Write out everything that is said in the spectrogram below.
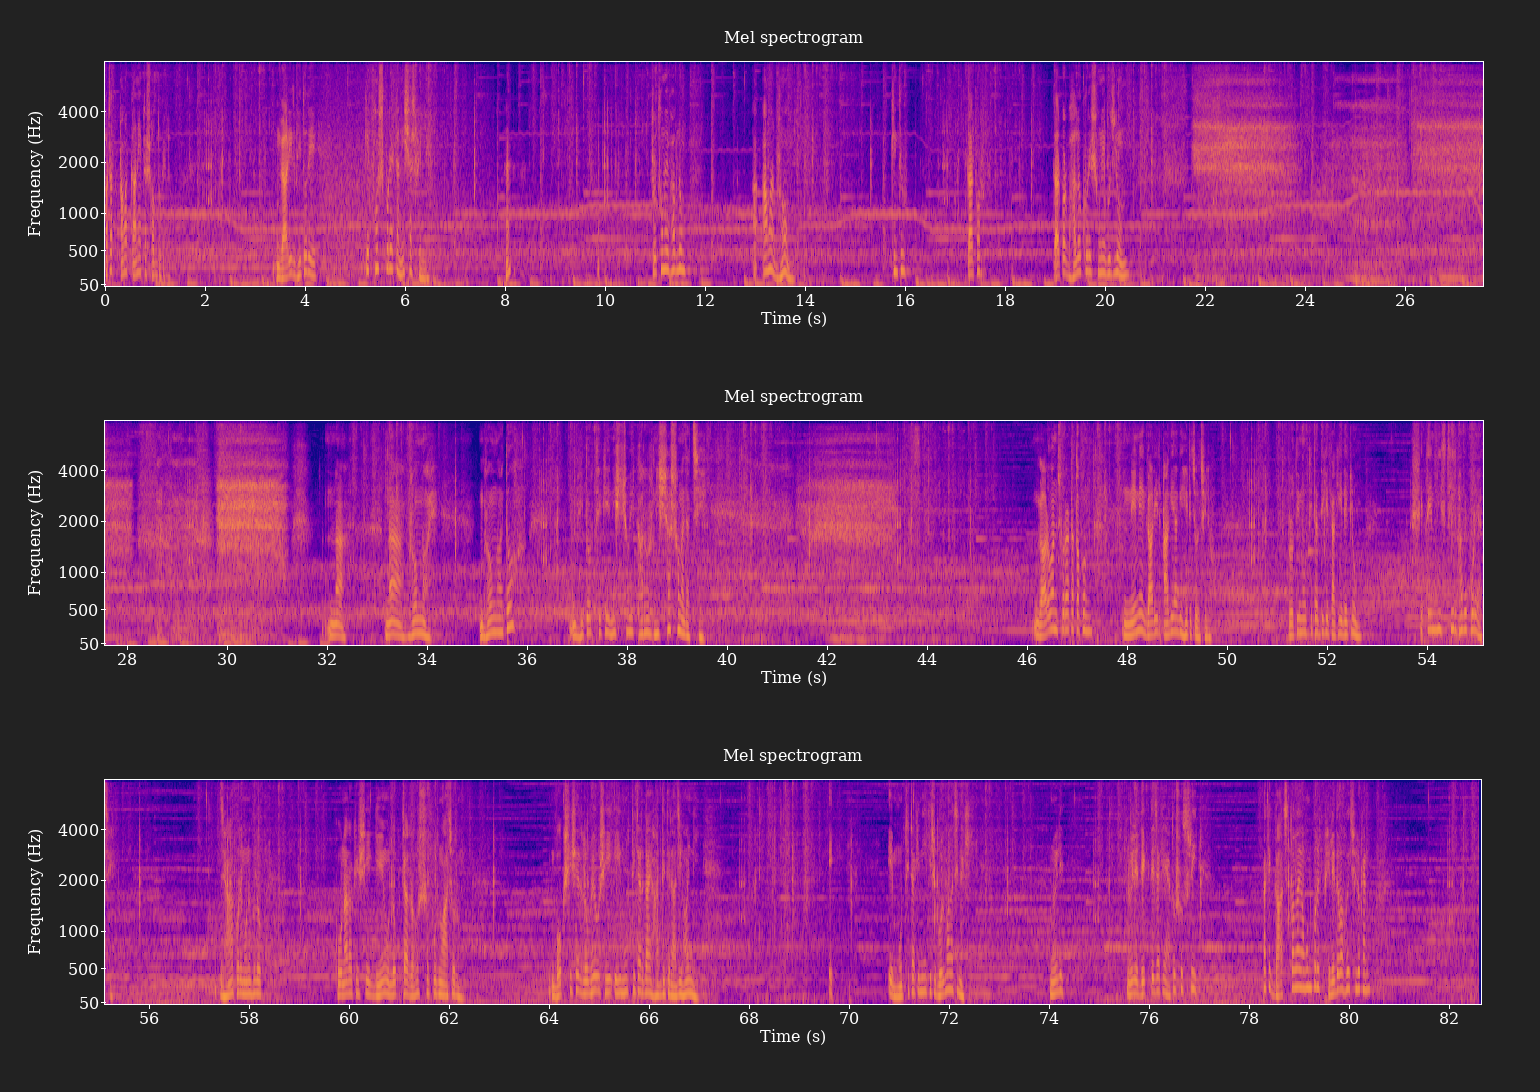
হঠাৎ আমার কানে একটা শব্দ গেল। গাড়ির ভিতরে কে ফোঁস করে একটা নিঃশ্বাস ফেললে। হ্যাঁ? প্রথমে ভাবলুম আমার ভ্রম। কিন্তু তারপর তারপর ভালো করে শুনে বুঝলুম না না, ভ্রম নয়। ভ্রম নয় তো? ভিতর থেকে নিশ্চয়ই কারোর নিঃশ্বাস শোনা যাচ্ছে। গাড়োয়ান ছোড়াটা তখন নেমে গাড়ির আগে আগে হেঁটে চলছিল। প্রতিমূর্তিটার দিকে তাকিয়ে দেখলুম, সে তেমনি স্থিরভাবে পড়ে আছে। ঝাঁ করে মনে হলো কোনারকের সেই গেঁয়ো লোকটার রহস্যপূর্ণ আচরণ। বকশিসের লোভেও সেই এই মূর্তিটার গায়ে হাত দিতে রাজি হয়নি। এ- এ মূর্তিটাকে নিয়ে কিছু গোলমাল আছে নাকি? নইলে নইলে দেখতে যাকে এত সুশ্রী, তাকে গাছতলায় অমন করে ফেলে দেওয়া হয়েছিল কেন?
